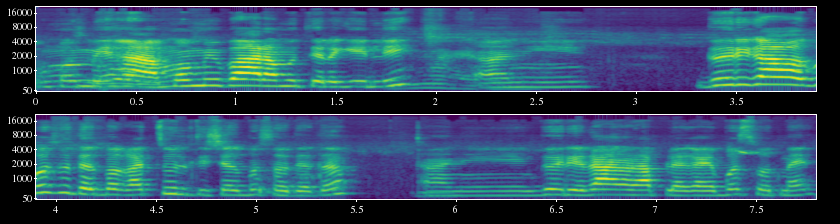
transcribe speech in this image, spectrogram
मम्मी हा मम्मी बारामतीला गेली. आणि घरी गावात बसवतात बघा चुलतीच्यात बसवतात. आणि घरी राहणार आपल्या काय बसवत नाहीत.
